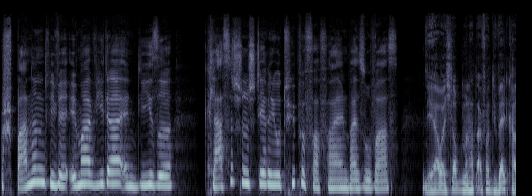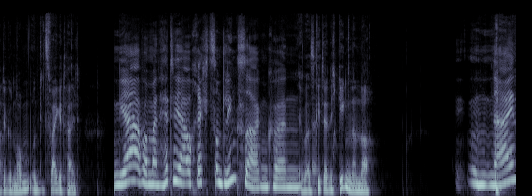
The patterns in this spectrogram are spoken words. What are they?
spannend, wie wir immer wieder in diese klassischen Stereotype verfallen bei sowas. Ja, aber ich glaube, man hat einfach die Weltkarte genommen und die zweigeteilt. Ja, aber man hätte ja auch rechts und links sagen können. Ja, aber es geht ja nicht gegeneinander. Nein.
